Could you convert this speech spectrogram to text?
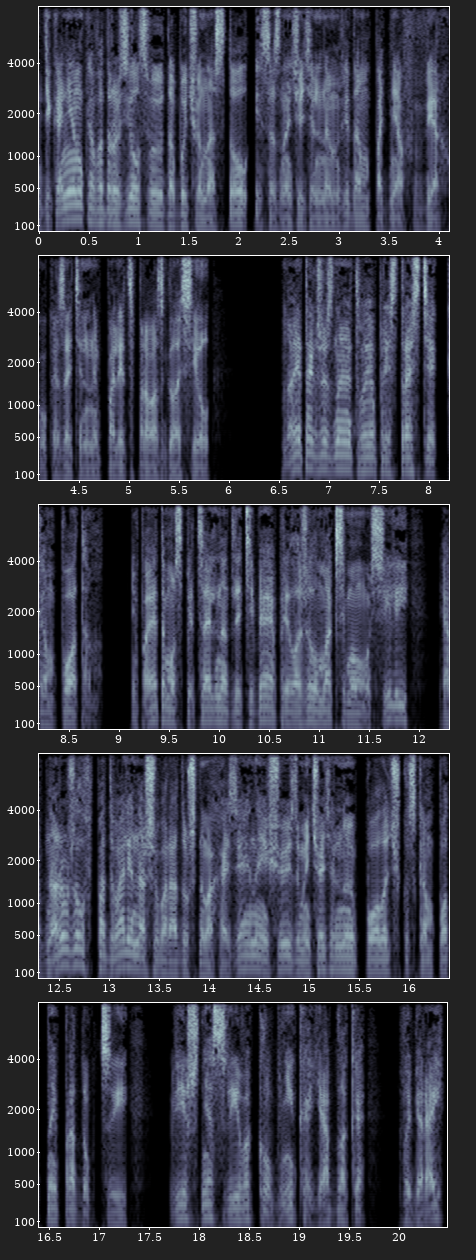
Диконенко водрузил свою добычу на стол и со значительным видом, подняв вверх указательный палец, провозгласил. «Но я также знаю твое пристрастие к компотам, и поэтому специально для тебя я приложил максимум усилий и обнаружил в подвале нашего радушного хозяина еще и замечательную полочку с компотной продукцией. Вишня, слива, клубника, яблоко. Выбирай».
